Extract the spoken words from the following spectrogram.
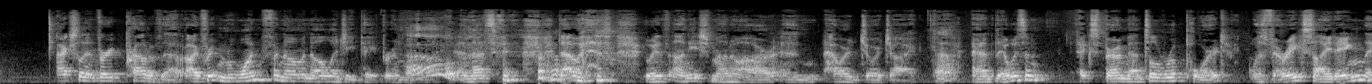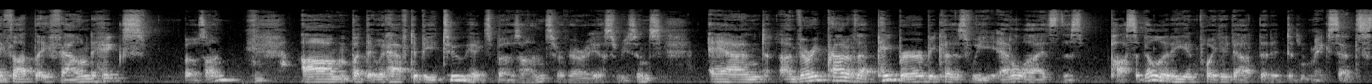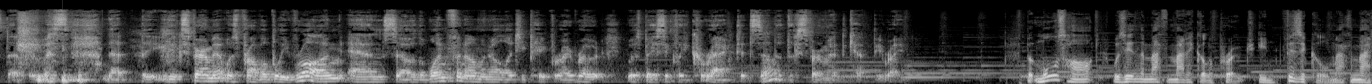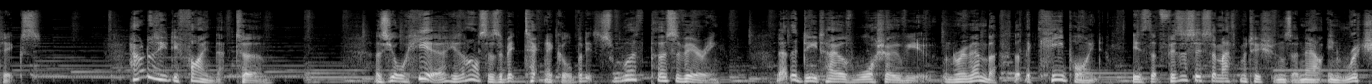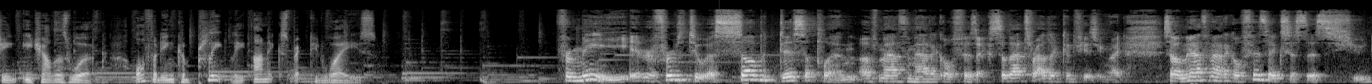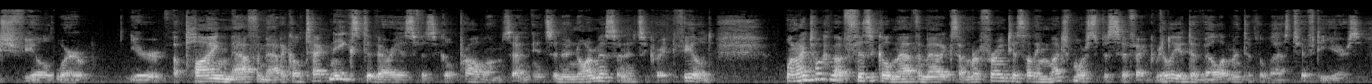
Actually, I'm very proud of that. I've written one phenomenology paper in my Oh. life, and that's that was with Aneesh Manohar and Howard Georgi. Ah. And there was an experimental report. It was very exciting. They thought they found Higgs boson, um, but there would have to be two Higgs bosons for various reasons. And I'm very proud of that paper because we analyzed this possibility and pointed out that it didn't make sense that it was that the experiment was probably wrong and so the one phenomenology paper i wrote was basically correct it said that the experiment can't be right But Moore's heart was in the mathematical approach, in physical mathematics. How does he define that term? As you'll hear, his answer's a bit technical, but it's worth persevering. Let the details wash over you, and remember that the key point is that physicists and mathematicians are now enriching each other's work, often in completely unexpected ways. For me, it refers to a sub-discipline of mathematical physics. So that's rather confusing, right? So mathematical physics is this huge field where you're applying mathematical techniques to various physical problems, and it's an enormous and it's a great field. When I talk about physical mathematics, I'm referring to something much more specific, really a development of the last 50 years,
